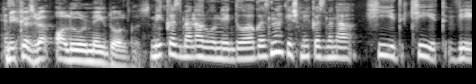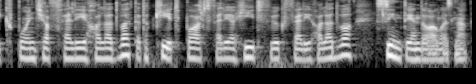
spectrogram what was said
Ez miközben alul még dolgoznak. Miközben alul még dolgoznak, és miközben a híd két végpontja felé haladva, tehát a két part felé, a hídfők felé haladva szintén dolgoznak.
